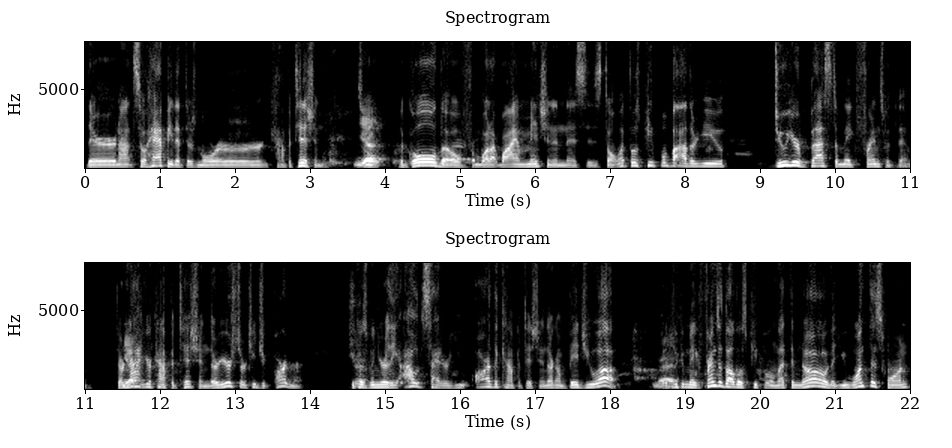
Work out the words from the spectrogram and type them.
they're not so happy that there's more competition. So yeah. the goal, though, from what I, why I'm mentioning this is don't let those people bother you. Do your best to make friends with them. They're Yeah. not your competition. They're your strategic partner. Because Sure. when you're the outsider, you are the competition. and They're going to bid you up. But if you can make friends with all those people and let them know that you want this one,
